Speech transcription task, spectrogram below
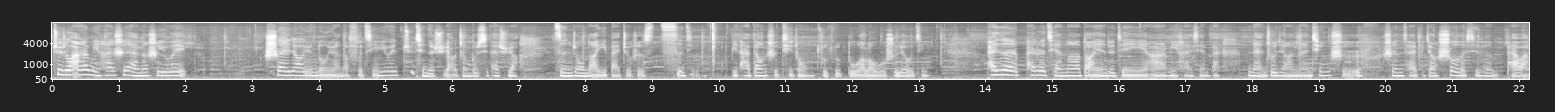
剧中，阿尔米汉饰演的是一位摔跤运动员的父亲，因为剧情的需要，整部戏他需要增重到一百九十四斤，比他当时体重足足多了五十六斤。拍摄拍摄前呢，导演就建议阿尔米汉先把男主角年轻时身材比较瘦的戏份拍完，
